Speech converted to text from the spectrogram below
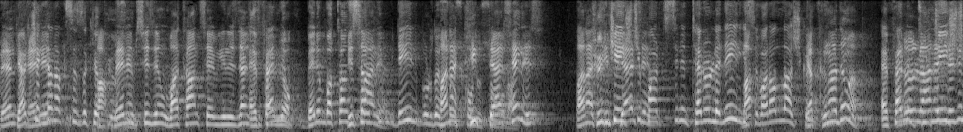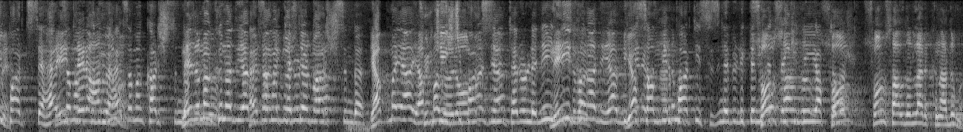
ben Gerçekten benim- haksızlık bak yapıyorsunuz. benim sizin vatan sevginizden şüphem Efendim yok. benim vatan Bir saniye. sevgim değil burada Bana söz konusu tip derseniz bana olan. Türkiye tip İşçi derseniz- Partisi'nin terörle ne ilgisi Bak- var Allah aşkına? Ya kınadı mı? Efendim Terör Türkiye lanetledi İşçi mi? Partisi her Şehitleri zaman kınıyor, andı her mı? zaman karşısında Ne zaman duruyor. kınadı ya? Her bir tane zaman göster terörün bana. karşısında. Yapma ya yapma Türkiye böyle İşçi olmaz Partisi'nin ya. terörle ne ilgisi Neyi var? kınadı ya? Bir kere Yasal kınadı bir mı? parti sizinle birlikte Son, milletvekilliği saldır, yaptılar. son, son saldırılar kınadı mı?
